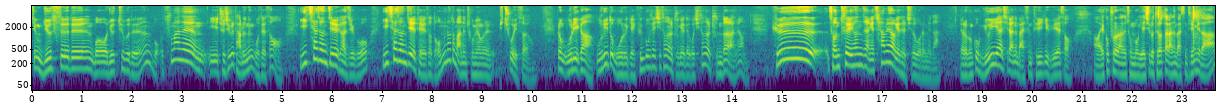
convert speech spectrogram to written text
지금 뉴스든 뭐 유튜브든 뭐 수많은 이 주식을 다루는 곳에서 2차 전지를 가지고 2차 전지에 대해서 너무나도 많은 조명을 비추고 있어요. 그럼 우리가 우리도 모르게 그곳에 시선을 두게 되고 시선을 둔다라면 그 전투의 현장에 참여하게 될지도 모릅니다. 여러분 꼭 유의하시라는 말씀 드리기 위해서 어, 에코프로라는 종목 예시로 들었다라는 말씀 드립니다.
